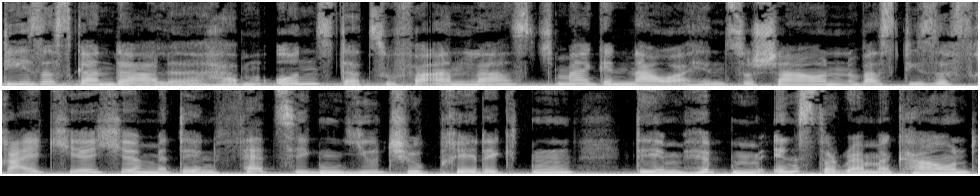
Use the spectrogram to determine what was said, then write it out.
Diese Skandale haben uns dazu veranlasst, mal genauer hinzuschauen, was diese Freikirche mit den fetzigen YouTube-Predigten, dem hippen Instagram-Account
